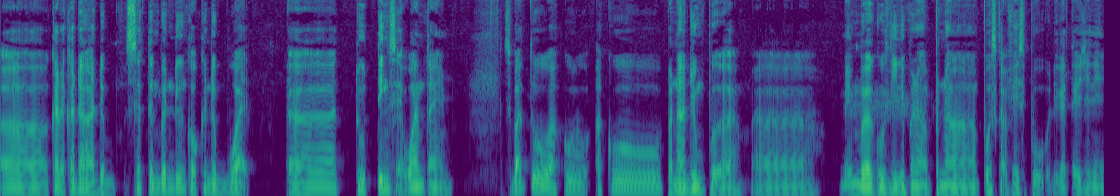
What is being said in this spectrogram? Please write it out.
uh, kadang-kadang ada certain benda kau kena buat uh, two things at one time. Sebab tu aku aku pernah jumpa uh, member aku sendiri pernah pernah post kat Facebook dia kata macam ni.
